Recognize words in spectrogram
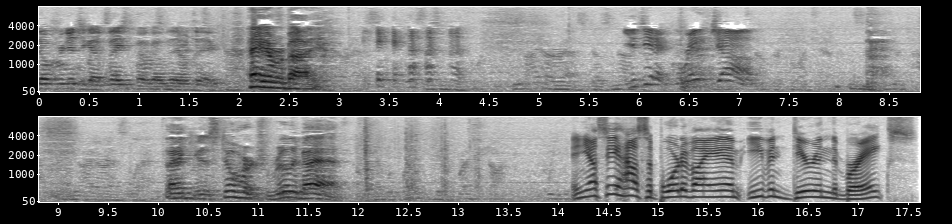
Don't forget you got Facebook over there too. Hey, everybody. The IRS does not You did a great job. the IRS left. Thank you. It still hurts really bad. And y'all see how supportive I am, even during the breaks.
